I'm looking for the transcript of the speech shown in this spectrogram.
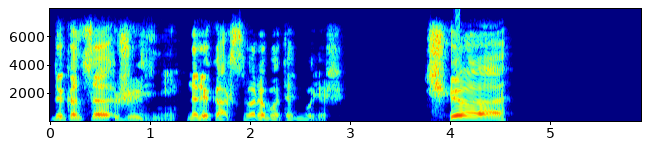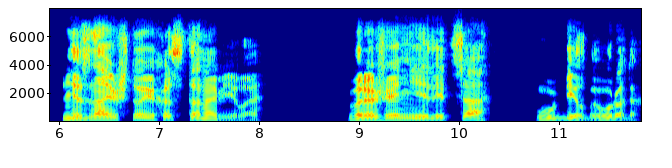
До конца жизни на лекарства работать будешь. Че? Не знаю, что их остановило. Выражение лица убил бы уродов.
